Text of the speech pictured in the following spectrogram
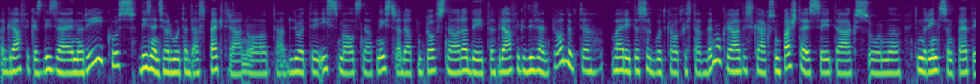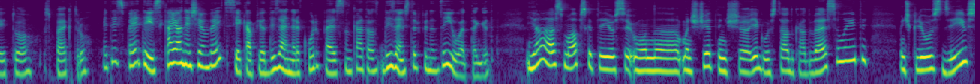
grafikas dizaina rīkus. Dizains var būt tādā spektrā no tāda ļoti izsmalcināta un izstrādāta un profesionāli radīta grafikas dizaina produkta, vai arī tas var būt kaut kas tāds demokrātiskāks un paštaisītāks, un uh, tam ir interesanti pētīt to spektru. Bet es pētīju, kā jauniešiem veicas iekāpjot dizainera kurpēs un kā tos dizains turpina dzīvot tagad. Jā, esmu apskatījusi, un uh, man šķiet, viņš uh, iegūst tādu kādu veselīti, viņš kļūst dzīves,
